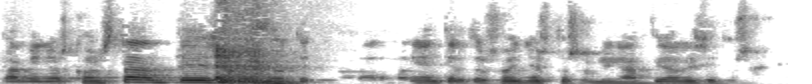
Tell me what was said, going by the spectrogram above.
Caminos constantes, te la armonía entre tus sueños, tus obligaciones y tus sangre.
